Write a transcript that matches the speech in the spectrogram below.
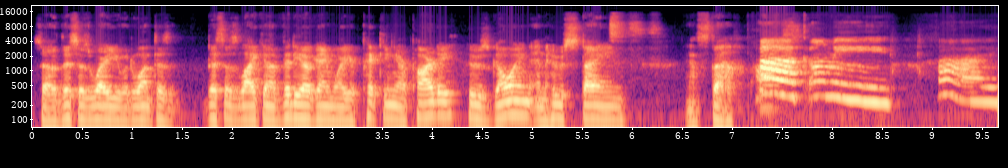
So this is where you would want to. This is like in a video game where you're picking your party, who's going and who's staying, and stuff. Fuck, Omi! Hi.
